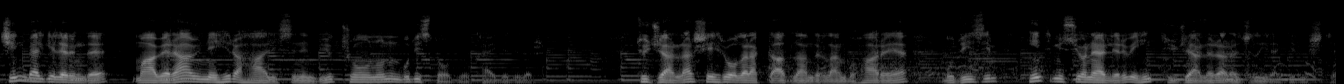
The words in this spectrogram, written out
Çin belgelerinde Maveraü Nehir ahalisinin büyük çoğunluğunun Budist olduğu kaydedilir. Tüccarlar şehri olarak da adlandırılan Buhara'ya Budizm, Hint misyonerleri ve Hint tüccarları aracılığıyla girmişti.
